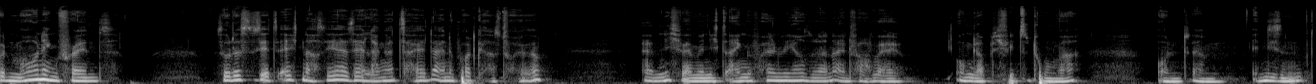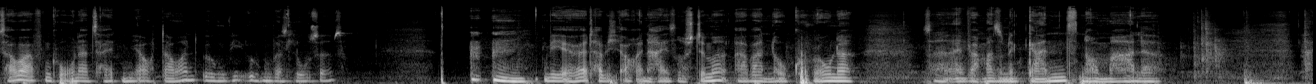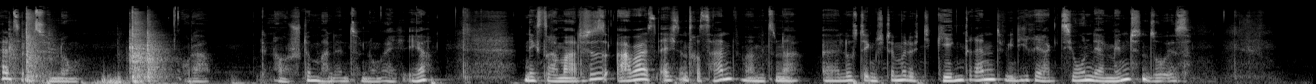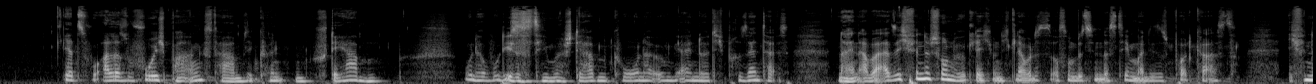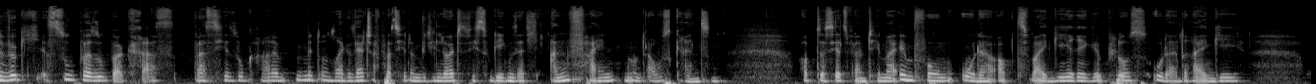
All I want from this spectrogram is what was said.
Good morning, friends. So, das ist jetzt echt nach sehr, sehr langer Zeit eine Podcast-Folge. Ähm, nicht, weil mir nichts eingefallen wäre, sondern einfach, weil unglaublich viel zu tun war. Und ähm, in diesen zauberhaften Corona-Zeiten ja auch dauernd irgendwie irgendwas los ist. Wie ihr hört, habe ich auch eine heisere Stimme, aber no Corona, sondern einfach mal so eine ganz normale Halsentzündung. Oder genau, Stimmbandentzündung eigentlich eher. Nichts Dramatisches, aber es ist echt interessant, wenn man mit so einer äh, lustigen Stimme durch die Gegend rennt, wie die Reaktion der Menschen so ist. Jetzt, wo alle so furchtbar Angst haben, sie könnten sterben. Oder wo dieses Thema Sterben mit Corona irgendwie eindeutig präsenter ist. Nein, aber also ich finde schon wirklich, und ich glaube, das ist auch so ein bisschen das Thema dieses Podcasts. Ich finde wirklich ist super, super krass, was hier so gerade mit unserer Gesellschaft passiert und wie die Leute sich so gegenseitig anfeinden und ausgrenzen. Ob das jetzt beim Thema Impfung oder ob 2G-Regel plus oder 3G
